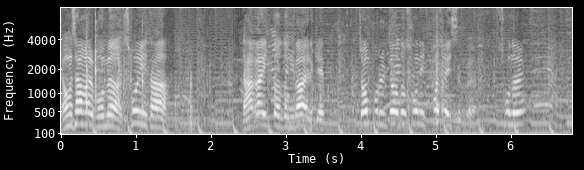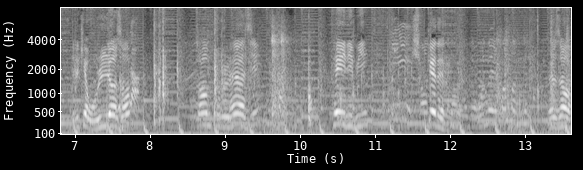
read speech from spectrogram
영상을 보면 손이 다 나가 있다던가 이렇게 점프를 뛰어도 손이 펴져 있을 거예요. 손을 이렇게 올려서 점프를 해야지 테일입이 쉽게 되는 거예요. 그래서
